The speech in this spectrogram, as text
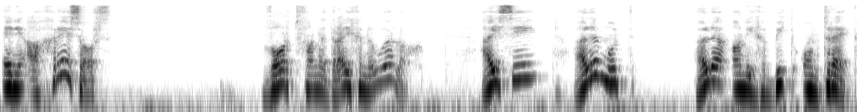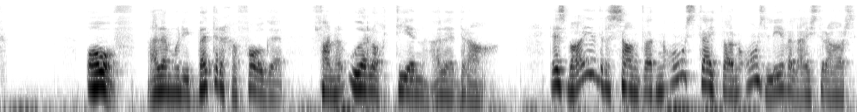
en die aggressors word van 'n dreigende oorlog. Hy sê hulle moet hulle aan die gebied onttrek of hulle moet die bittere gevolge van 'n oorlog teen hulle dra. Dis baie interessant wat in ons tyd waarin ons lewe luisteraars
